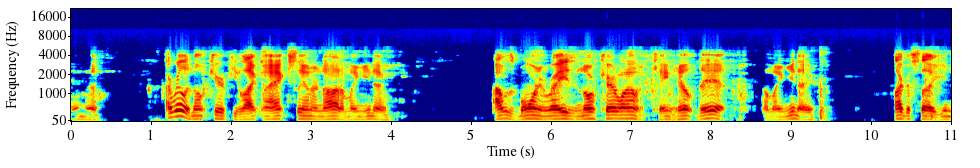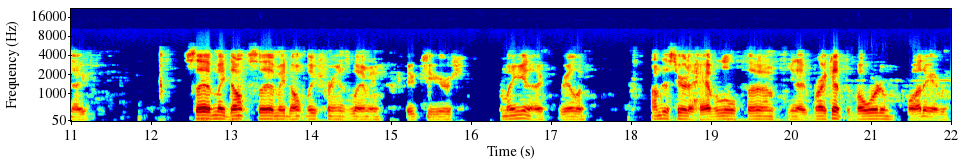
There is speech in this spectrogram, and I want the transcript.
And uh, I really don't care if you like my accent or not. I mean, you know, I was born and raised in North Carolina. Can't help that. I mean, you know, like I say, you know, serve me, don't serve me, don't be friends with me. Who cares? I mean, you know, really. I'm just here to have a little fun, you know, break up the boredom, whatever.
